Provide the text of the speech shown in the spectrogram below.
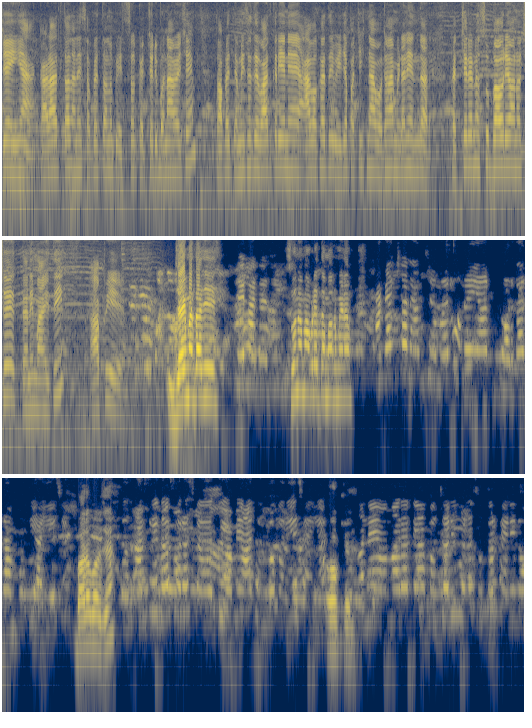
જે અહીંયા કાળા તલ અને સફેદ તલનું સ્પેશિયલ કચેરી બનાવે છે. તો આપણે તેમની સાથે વાત કરીએ અને આ વખતે બે હજાર પચીસના વૌઠાના મેળાની અંદર કચેરીનો શું ભાવ રહેવાનો છે તેની માહિતી આપીએ. જય માતાજી. શું નામ આપણે તમારું મેડમ? બરોબર નામ છે અમારું અમે અહીંયા ધોળકા રામપુરથી આવીએ છીએ બરોબર છે તો આશરે દસ વર્ષથી અમે આ ધંધો કરીએ છીએ અહીંયા ઓકે. અને અમારા ત્યાં કચરિયું અને સૂતરફેણીનો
